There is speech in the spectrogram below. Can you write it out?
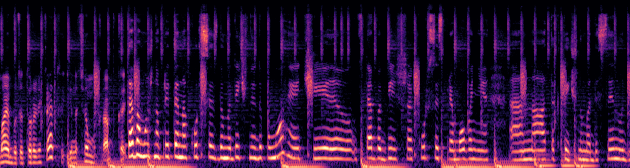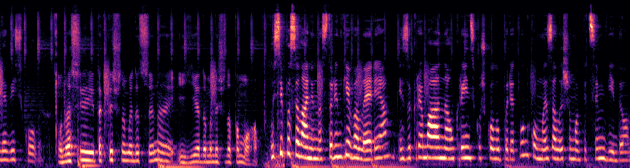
Має бути турнікет, і на цьому крапка. У тебе можна прийти на курси з домедичної допомоги, чи в тебе більше курси спрямовані е, на тактичну медицину для військових? У нас є і тактична медицина, і є домедична допомога. Усі посилання на сторінки Валерія, і, зокрема, на українську школу порятунку, ми залишимо під цим відео.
